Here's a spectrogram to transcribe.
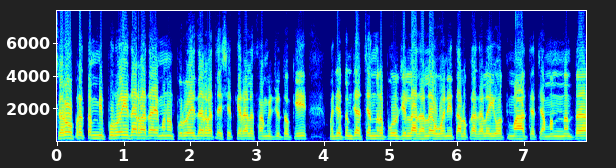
सर्वप्रथम मी पूर्व विदर्भात आहे म्हणून पूर्व विदर्भातल्या शेतकऱ्याला सांगू इच्छितो की म्हणजे तुमच्या चंद्रपूर जिल्हा झालं वणी तालुका झालं यवतमाळ त्याच्या नंतर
